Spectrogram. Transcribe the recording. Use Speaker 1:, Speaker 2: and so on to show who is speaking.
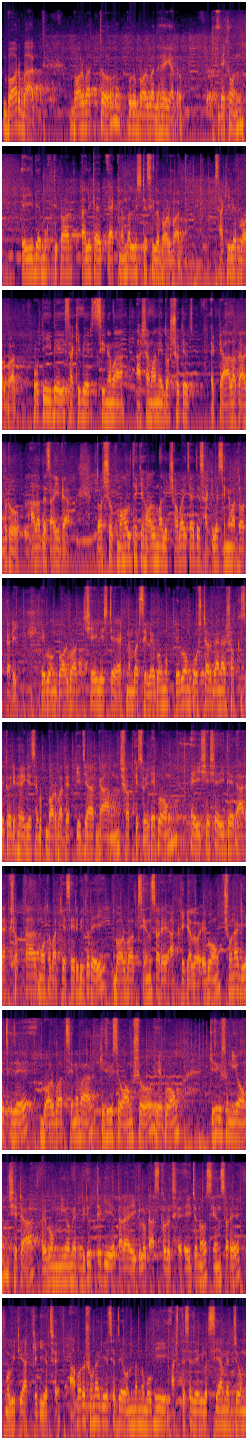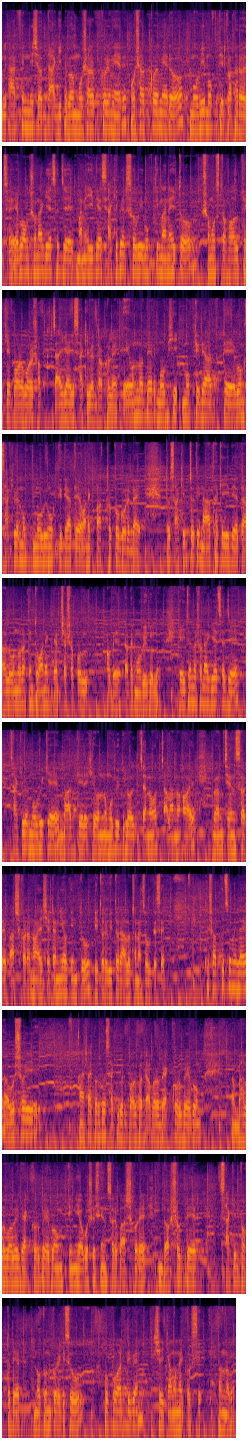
Speaker 1: বরবাদ। বরবাদ তো পুরো বরবাদ হয়ে গেল। দেখুন, এই ঈদে মুক্তি পাওয়ার তালিকায় এক নম্বর লিস্টে ছিল বরবাদ, সাকিবের বরবাদ। প্রতি ঈদেই সাকিবের সিনেমা আসা মানে দর্শকের একটা আলাদা আগ্রহ, আলাদা চাহিদা। দর্শক মহল থেকে হল মালিক সবাই চায় যে সাকিবের সিনেমা দরকারি। এবং বরবাদ সেই লিস্টে এক নম্বর ছিল এবং এবং পোস্টার, ব্যানার সব কিছুই তৈরি হয়ে গেছে বরবাদের টিজার গান সব কিছুই এবং এই শেষে ঈদের আর এক সপ্তাহের মতো বাকি আছে। এর ভিতরেই বরবাদ সেন্সরে আটকে গেল এবং শোনা গিয়েছে যে বরবাদ সিনেমার কিছু কিছু অংশ এবং কিছু কিছু নিয়ম, সেটা এবং নিয়মের বিরুদ্ধে গিয়ে তারা এইগুলো কাজ করেছে। এই জন্য সেন্সরে মুভিটি আটকে গিয়েছে। আবারও শোনা গিয়েছে যে অন্যান্য মুভি আসতেছে যেগুলো সিয়ামের জঙ্গলি, আরফিন নিশোর দাগি এবং মোশারফ করিমের মোশারফ করিমেরও মুভি মুক্তির কথা রয়েছে এবং শোনা গিয়েছে যে মানে ঈদের সাকিবের ছবি মুক্তি মানেই তো সমস্ত হল থেকে বড় বড় সব জায়গায় সাকিবের দখলে। এ অন্যদের মুভি মুক্তি দেওয়াতে এবং সাকিবের মুভি মুক্তি দেওয়াতে অনেক পার্থক্য গড়ে দেয়। তো সাকিব যদি না থাকে ঈদে তাহলে অন্যরা কিন্তু অনেক ব্যবসা সফল হবে তাদের মুভিগুলো। এই জন্য শোনা গিয়েছে যে, সাকিবের মুভিকে বাদ দিয়ে রেখে অন্য মুভিগুলো যেন চালানো হয় এবং সেন্সরে পাশ করানো হয়, সেটা নিয়েও কিন্তু ভিতরে ভিতরে আলোচনা চলতেছে। তো সব কিছু মিলে অবশ্যই আশা করব সাকিবের বরবাদ আবারও ব্যাক করবে এবং ভালোভাবে ব্যাক করবে এবং তিনি অবশ্যই সেন্সরে পাশ করে দর্শকদের, সাকিব ভক্তদের নতুন করে কিছু উপহার দিবেন, সেই কামনাই করছি। ধন্যবাদ।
